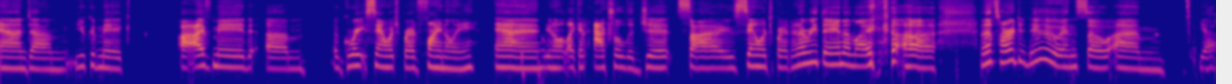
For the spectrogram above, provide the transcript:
And um you could make I've made um a great sandwich bread finally and you know like an actual legit size sandwich bread and everything and like uh and that's hard to do and so um yeah.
